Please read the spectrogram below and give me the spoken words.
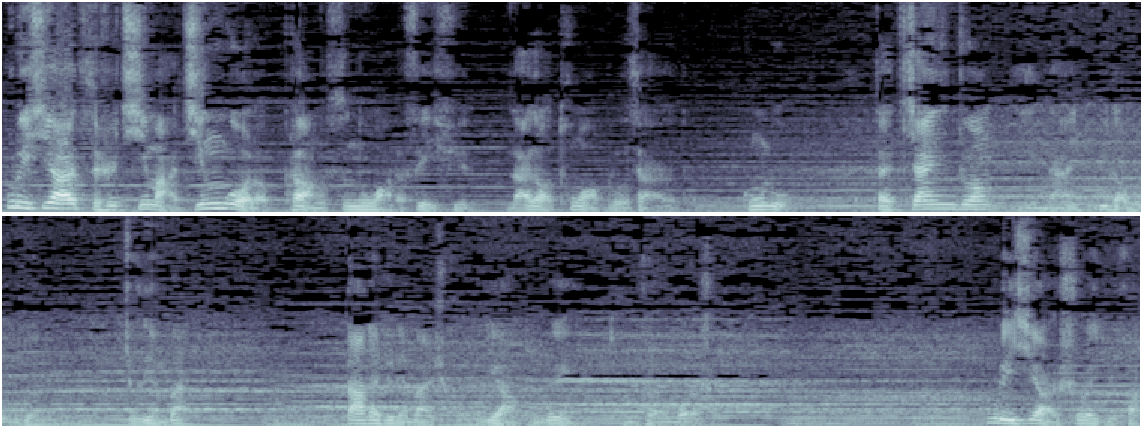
布里希尔此时骑马经过了普朗斯努瓦的废墟，来到通往布鲁塞尔的公路，在嘉音庄以南遇到温顿。九点半，大概九点半时候，两位统帅握了手。布里希尔说了一句话：“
